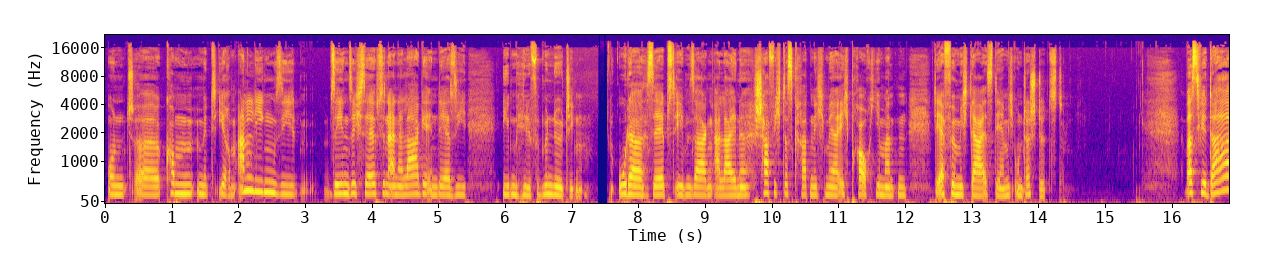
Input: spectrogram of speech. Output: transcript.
und äh, kommen mit ihrem Anliegen. Sie sehen sich selbst in einer Lage, in der sie eben Hilfe benötigen. Oder selbst eben sagen, alleine schaffe ich das gerade nicht mehr, ich brauche jemanden, der für mich da ist, der mich unterstützt. Was wir da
